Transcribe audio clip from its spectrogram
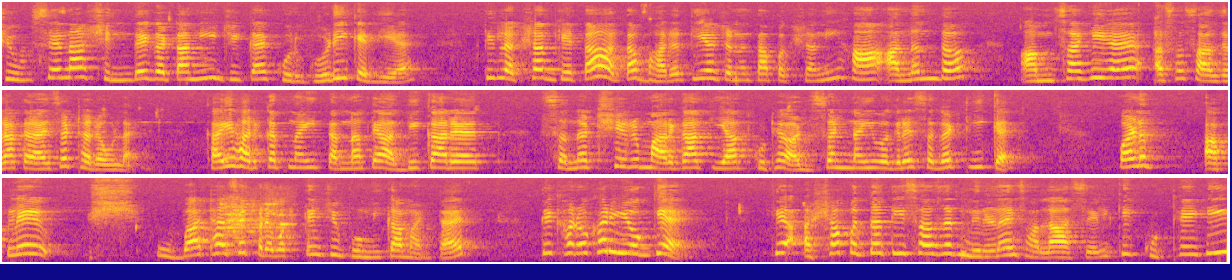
शिवसेना शिंदे गटांनी जी काय कुरघोडी केली आहे ती लक्षात घेता आता भारतीय जनता पक्षाने हा आनंद आमचाही आहे असं साजरा करायचं ठरवलं आहे काही हरकत नाही त्यांना ते अधिकार आहेत. सनदशीर मार्गात यात कुठे अडचण नाही वगैरे सगळं ठीक आहे. पण आपले उबाठाचे प्रवक्ते जी भूमिका मांडतायत ती खरोखर योग्य आहे. की अशा पद्धतीचा जर निर्णय झाला असेल की कुठेही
